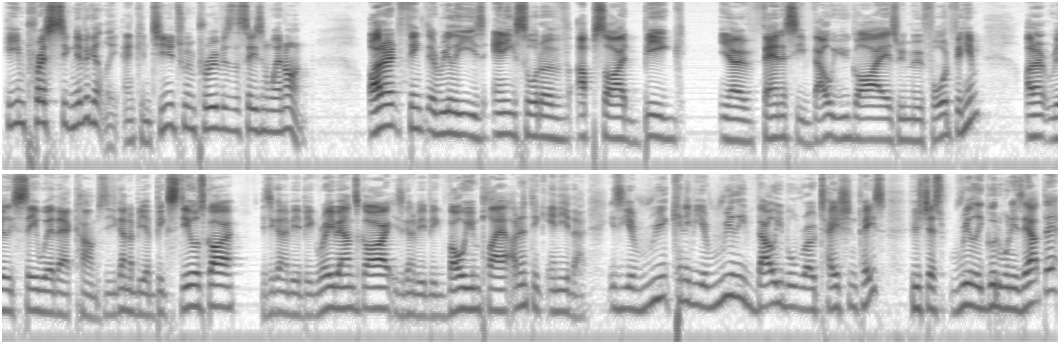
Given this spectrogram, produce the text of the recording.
he impressed significantly and continued to improve as the season went on. I don't think there really is any sort of upside big, you know, fantasy value guy as we move forward for him. I don't really see where that comes. Is he going to be a big steals guy? Is he going to be a big rebounds guy? Is he going to be a big volume player? I don't think any of that. Is he a re- can he be a really valuable rotation piece who's just really good when he's out there?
